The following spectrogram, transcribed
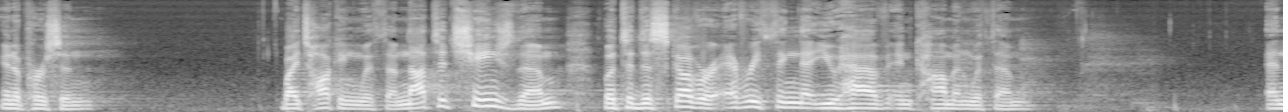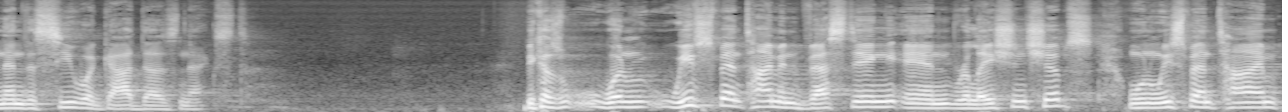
in a person by talking with them, not to change them, but to discover everything that you have in common with them, and then to see what God does next. Because when we've spent time investing in relationships, when we spend time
